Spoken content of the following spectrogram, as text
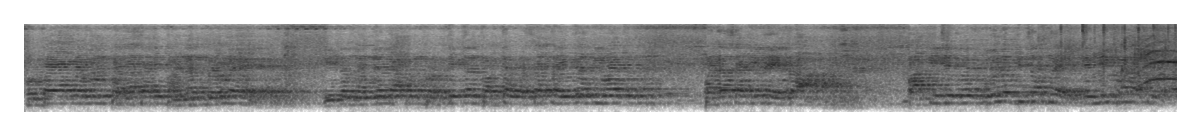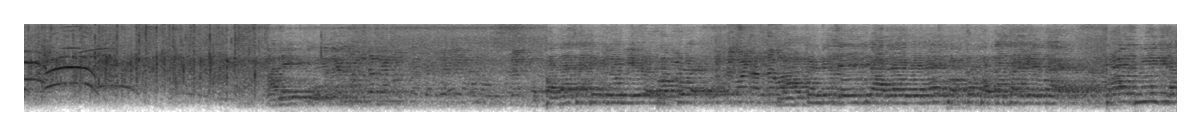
कृपया करून पदासाठी भांडण करू नये. इथं आपण प्रत्येकजण फक्त वर्षाचा एकच दिवस माझ्यासाठी इथे येता बाकीचे दिवस कोणच दिसत नाही ते मी पण असेल. आणि पदासाठी कोण येत फक्त मार्कंड जयंती आल्यावर नाही फक्त पदासाठी येत आहे. पण मी ज्या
